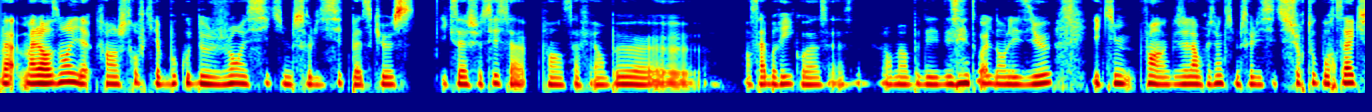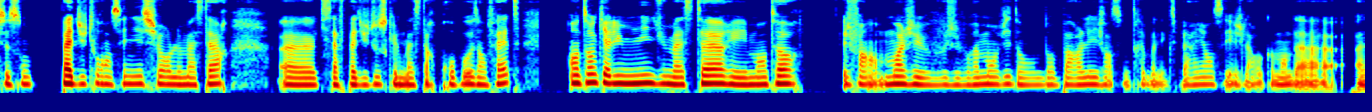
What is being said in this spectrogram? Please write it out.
bah, malheureusement, il y a, enfin, je trouve qu'il y a beaucoup de gens ici qui me sollicitent parce que XHEC, ça, enfin, ça fait un peu, euh, ça brille, quoi. Ça, leur met un peu des, des, étoiles dans les yeux et qui, enfin, j'ai l'impression qu'ils me sollicitent surtout pour ça, qui se sont pas du tout renseignés sur le master, euh, qui savent pas du tout ce que le master propose, en fait. En tant qu'alumni du master et mentor, enfin moi j'ai vraiment envie d'en parler. Enfin c'est une très bonne expérience et je la recommande euh, à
